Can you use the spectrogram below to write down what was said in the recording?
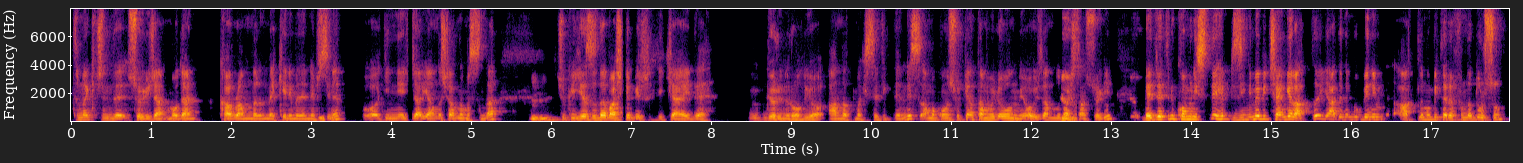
tırnak içinde söyleyeceğim modern kavramların ve kelimelerin hepsini. O dinleyiciler yanlış anlamasınlar. Hı hı. Çünkü yazıda başka bir hikayede görünür oluyor anlatmak istedikleriniz ama konuşurken tam öyle olmuyor. O yüzden bunu baştan söyleyeyim. Bedrettin'in komünistliği hep zihnime bir çengel attı. Ya dedim bu benim aklımın bir tarafında dursun.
